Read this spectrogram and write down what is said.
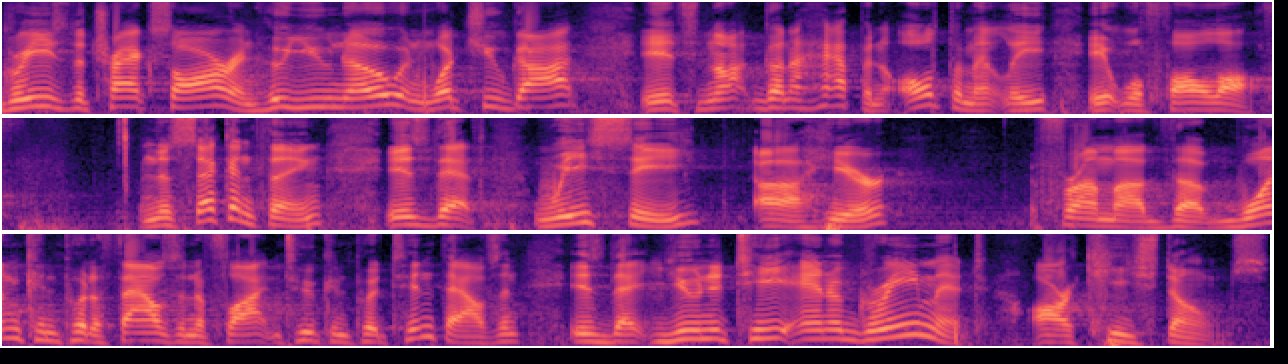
greased the tracks are and who you know and what you got, it's not gonna happen. Ultimately, it will fall off. And the second thing is that we see uh, here from uh, the one can put a thousand to flight and two can put 10,000 is that unity and agreement are keystones.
